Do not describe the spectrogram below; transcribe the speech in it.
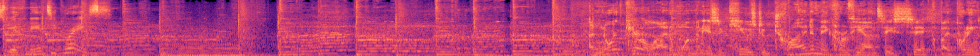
Stories with Nancy Grace. A North Carolina woman is accused of trying to make her fiance sick by putting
